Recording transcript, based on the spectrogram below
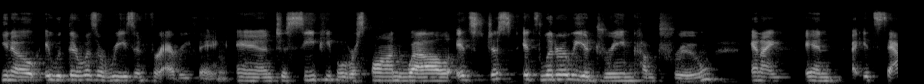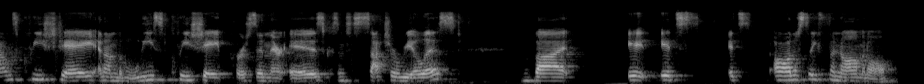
you know it would there was a reason for everything and to see people respond well it's just it's literally a dream come true and i and it sounds cliche and i'm the least cliche person there is because i'm such a realist but it it's it's honestly phenomenal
